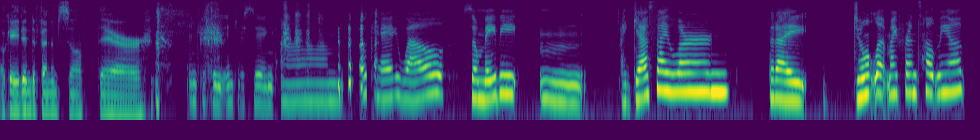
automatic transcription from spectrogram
Okay, he didn't defend himself there. Interesting. Interesting. Um. Okay. Well. So maybe. Mm, I guess I learn that I don't let my friends help me up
